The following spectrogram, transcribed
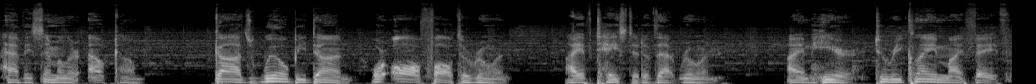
have a similar outcome. God's will be done, or all fall to ruin. I have tasted of that ruin. I am here to reclaim my faith,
